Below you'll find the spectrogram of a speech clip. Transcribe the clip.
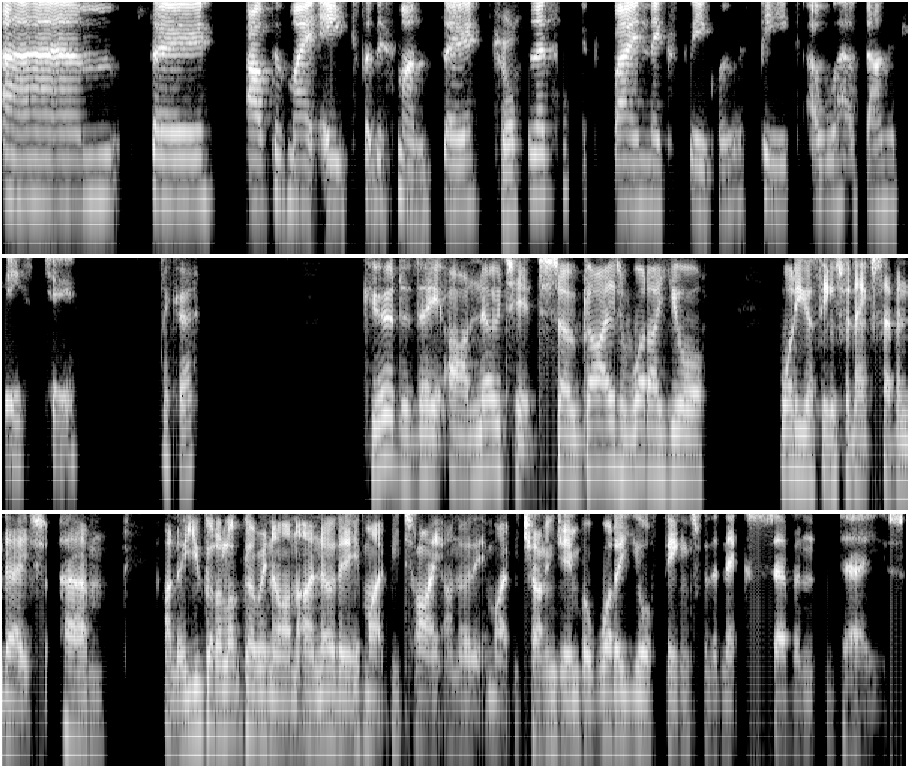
Um, so out of my eight for this month. So Cool. let's hope by next week when we speak, I will have done at least two. Okay. Good. They are noted. So, guys, what are your what are your things for the next seven days? Um, I know you've got a lot going on. I know that it might be tight. I know that it might be challenging. But what are your things for the next seven days?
